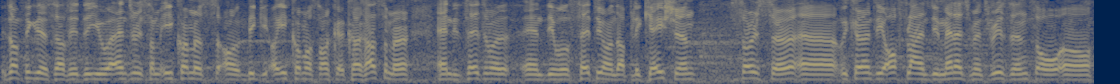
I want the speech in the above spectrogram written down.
you don't think to yourself that you enter some e-commerce or big e-commerce customer and, it and they will say to you on the application, sorry sir, uh, we currently offline due management reasons or, or,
